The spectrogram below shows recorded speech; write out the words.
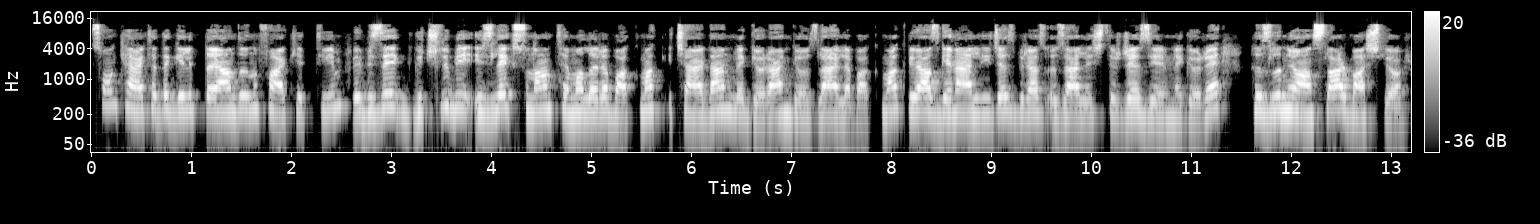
son kertede gelip dayandığını fark ettiğim ve bize güçlü bir izlek sunan temalara bakmak, içeriden ve gören gözlerle bakmak. Biraz genelleyeceğiz, biraz özelleştireceğiz yerine göre. Hızlı nüanslar başlıyor.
